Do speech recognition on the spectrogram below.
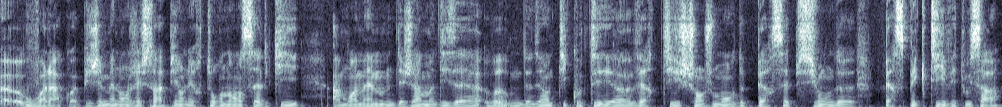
Euh, voilà quoi. Puis j'ai mélangé ça, puis en les retournant, celle qui à moi-même déjà me disait, oh, me donnait un petit côté euh, vertige, changement de perception, de perspective et tout ça.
